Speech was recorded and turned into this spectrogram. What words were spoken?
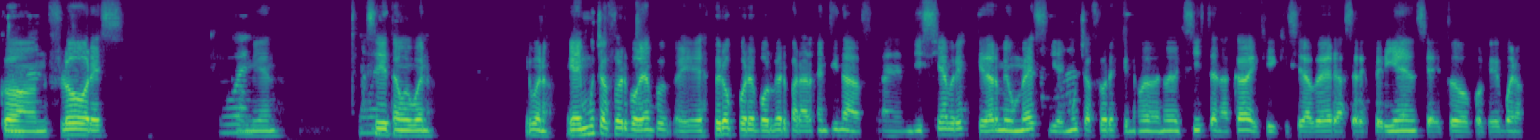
con flores. También. Sí, está muy bueno. Y bueno, y hay muchas flores, por ejemplo, eh, espero poder volver para Argentina en diciembre, quedarme un mes y hay muchas flores que no, no, existen acá y que quisiera ver, hacer experiencia y todo, porque bueno,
